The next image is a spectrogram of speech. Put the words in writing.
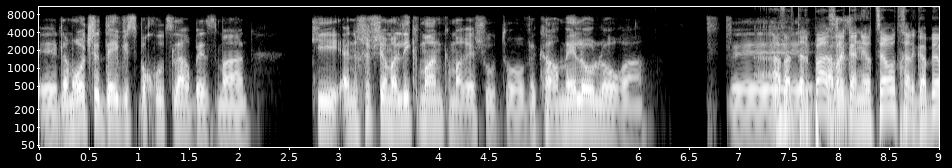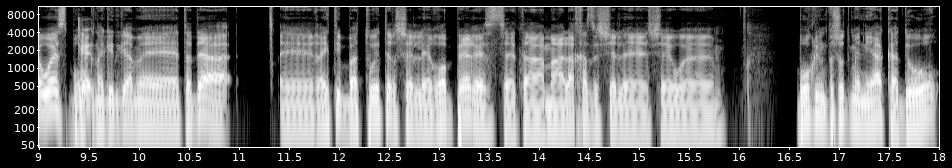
אה, למרות שדייוויס בחוץ להרבה זמן, כי אני חושב שמליק מונק מראה שהוא טוב, וכרמלו לא רע. ו... אבל טלפז, אבל רגע, אני עוצר אותך לגבי ווסטברוק, כן. נגיד גם, אה, אתה יודע, אה, ראיתי בטוויטר של אה, רוב פרז את המהלך הזה של שהוא, ברוקלין פשוט מניעה כדור,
